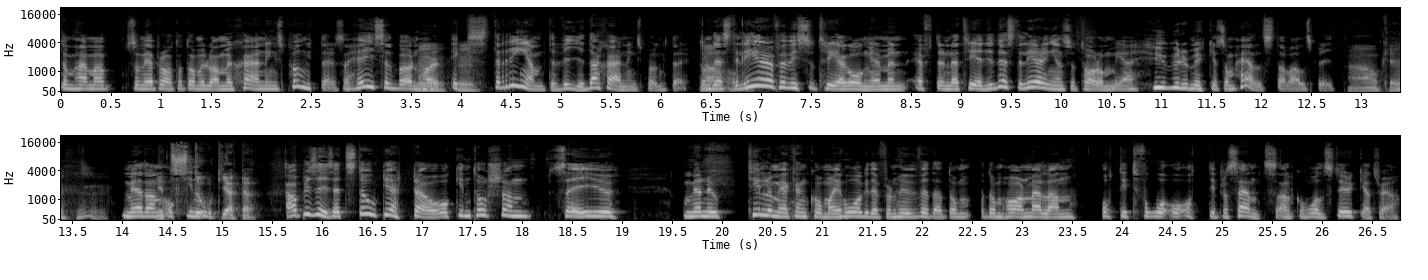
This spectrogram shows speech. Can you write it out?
de här man, som vi har pratat om ibland med skärningspunkter. Så Hazelburn har extremt vida skärningspunkter. De Ja, destillerar förvisso tre gånger, men efter den där tredje destilleringen så tar de med hur mycket som helst av all sprit. Ja, okej. Medan Ett Okin- stort hjärta. Ja, precis. Ett stort hjärta. Och Okintoshan säger ju, om jag nu till och med kan komma ihåg det från huvudet, att de, de har mellan 82 och 80 procents alkoholstyrka tror jag.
